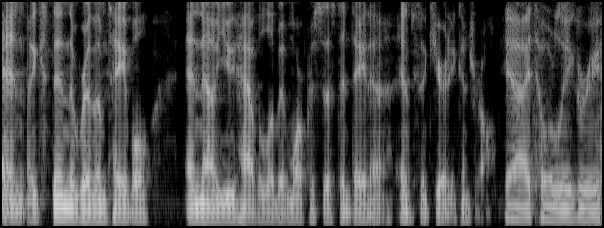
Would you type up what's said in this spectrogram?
and extend the RITM table. And now you have a little bit more persistent data and security control. Yeah, I totally agree.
